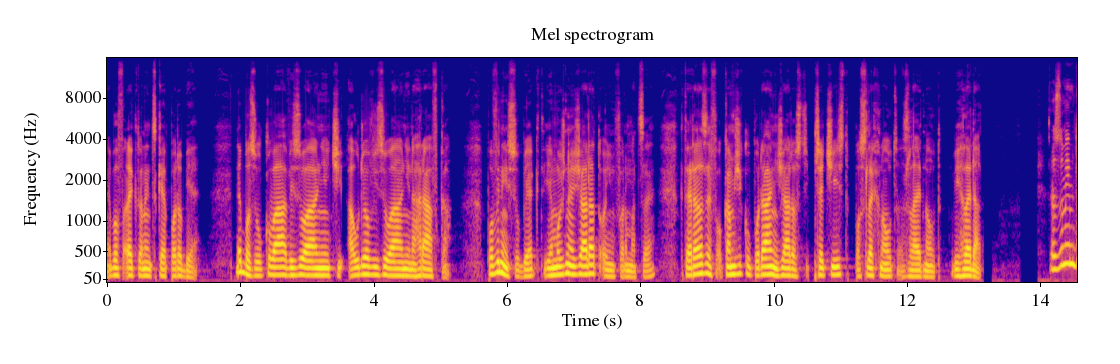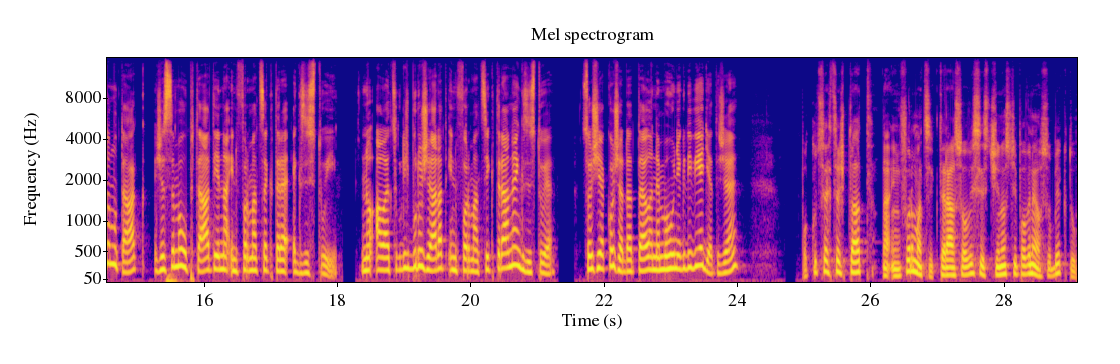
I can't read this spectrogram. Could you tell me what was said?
nebo v elektronické podobě, nebo zvuková, vizuální či audiovizuální nahrávka. Povinný subjekt je možné žádat o informace, které lze v okamžiku podání žádosti přečíst, poslechnout, zhlédnout, vyhledat. Rozumím tomu tak, že se mohu ptát jen na informace, které existují. No ale co když budu žádat informaci, která neexistuje? Což jako žadatel nemohu někdy vědět, že? Pokud se chceš ptát na informaci, která souvisí s činností povinného subjektu,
